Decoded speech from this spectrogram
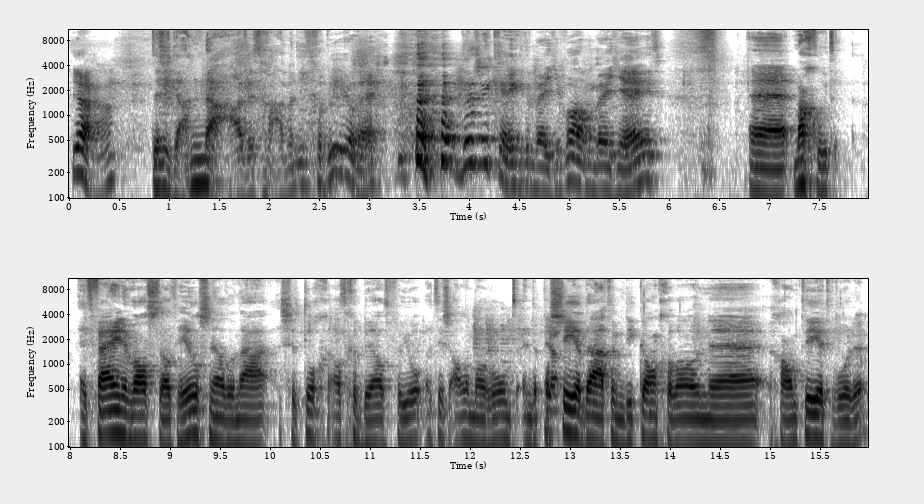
Ja. Dus ik dacht, nou, dit gaat me niet gebeuren, hè. dus ik kreeg het een beetje warm, een beetje heet. Eh, maar goed, het fijne was dat heel snel daarna ze toch had gebeld van, joh, het is allemaal rond en de passeerdatum die kan gewoon eh, gehanteerd worden.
